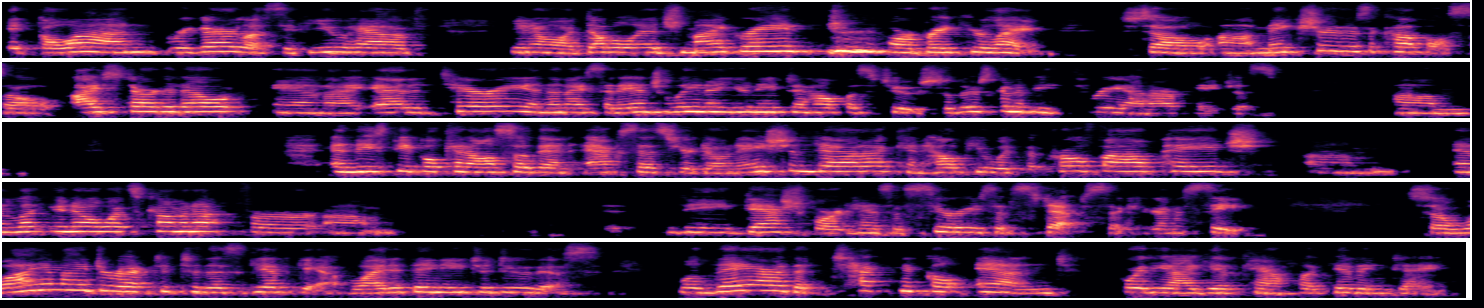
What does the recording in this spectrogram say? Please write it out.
it go on regardless if you have, you know, a double-edged migraine or break your leg. So uh, make sure there's a couple. So I started out and I added Terry, and then I said, Angelina, you need to help us too. So there's going to be three on our pages. Um, and these people can also then access your donation data, can help you with the profile page. Um, and let you know what's coming up for um, the dashboard has a series of steps that you're going to see. So why am I directed to this GiveGab? Why did they need to do this? Well, they are the technical end for the I Give Catholic Giving Day.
